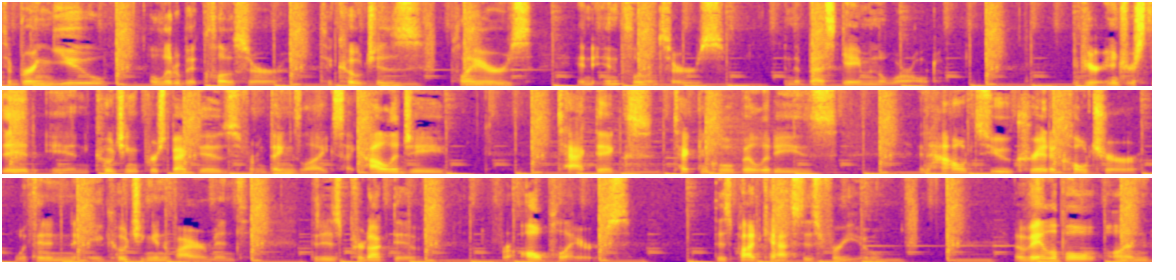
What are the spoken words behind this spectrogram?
to bring you a little bit closer to coaches, players, and influencers in the best game in the world. If you're interested in coaching perspectives from things like psychology, tactics, technical abilities, and how to create a culture within a coaching environment that is productive for all players, this podcast is for you. Available on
